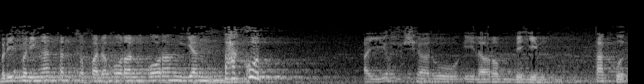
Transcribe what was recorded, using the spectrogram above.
beri peringatan kepada orang-orang yang takut ayyuhsyaru ila rabbihim takut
